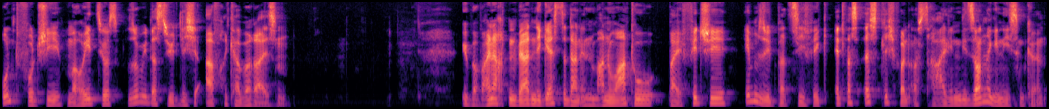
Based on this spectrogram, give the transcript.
und Fuji, Mauritius sowie das südliche Afrika bereisen. Über Weihnachten werden die Gäste dann in Vanuatu bei Fidschi im Südpazifik etwas östlich von Australien die Sonne genießen können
